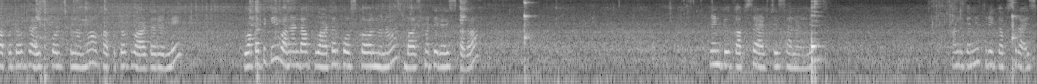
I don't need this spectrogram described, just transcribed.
కప్పుతో రైస్ పోల్చుకున్నామో ఆ కప్పుతో వాటర్ అండి. ఒకటికి వన్ అండ్ హాఫ్ వాటర్ పోసుకోవాలి మనం బాస్మతి రైస్ కదా. నేను టూ కప్స్ యాడ్ చేశానండి. అందుకని three cups rice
